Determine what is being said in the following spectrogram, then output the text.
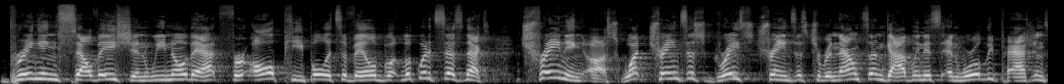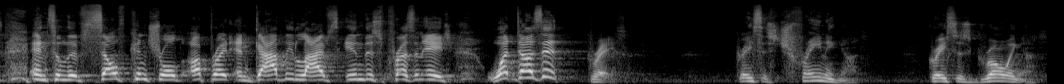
bringing salvation. We know that for all people it's available. But look what it says next training us. What trains us? Grace trains us to renounce ungodliness and worldly passions and to live self controlled, upright, and godly lives in this present age. What does it? Grace. Grace is training us, grace is growing us.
